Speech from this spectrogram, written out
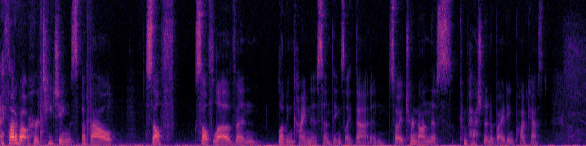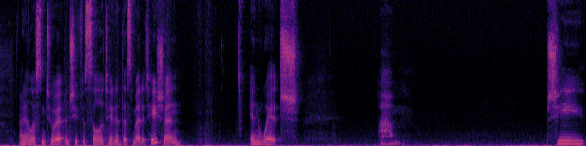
I thought about her teachings about self self love and loving kindness and things like that. And so I turned on this compassionate abiding podcast and I listened to it, and she facilitated this meditation in which um, she,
